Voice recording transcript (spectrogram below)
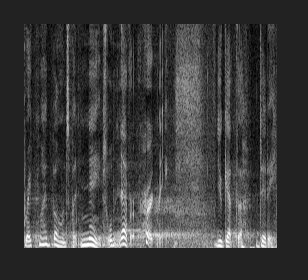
break my bones, but names will never hurt me. You get the ditty.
